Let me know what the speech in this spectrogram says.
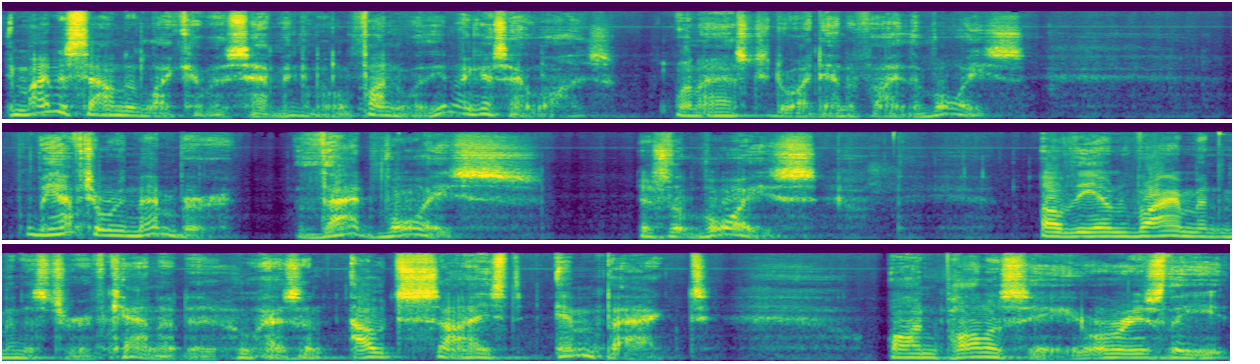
it might have sounded like I was having a little fun with you. I guess I was when I asked you to identify the voice. But we have to remember that voice is the voice of the Environment Minister of Canada, who has an outsized impact on policy, or is the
